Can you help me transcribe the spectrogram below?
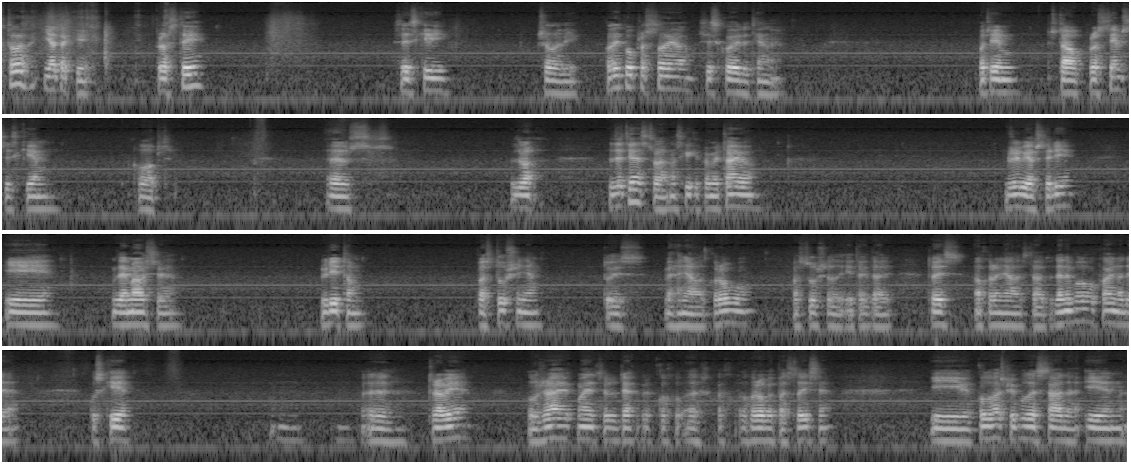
хто я такий? Простий сільський чоловік. Колись був простою сільською дитиною. Потім став простим сільським хлопцем. Е, З, з ва- з дитинства, наскільки пам'ятаю, жив я в селі і займався літом пастушенням, тобто виганяли корову, пастушили і так далі. Тобто охороняли стадо. Де не було буквально де куски е, трави, лужа, як мається, де корови паслися. І колгоспі були стада, і в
